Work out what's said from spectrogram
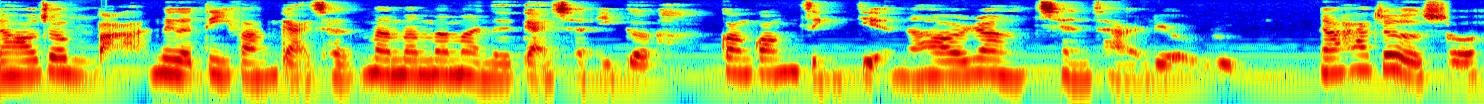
然后就把那个地方改成慢慢慢慢的改成一个观光景点，然后让钱财流入。然后他就有说，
